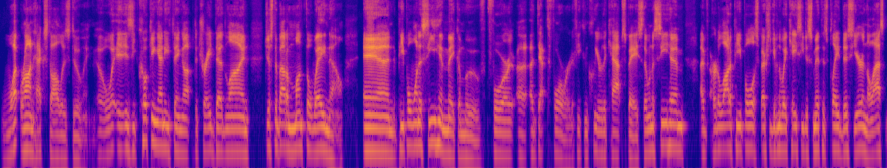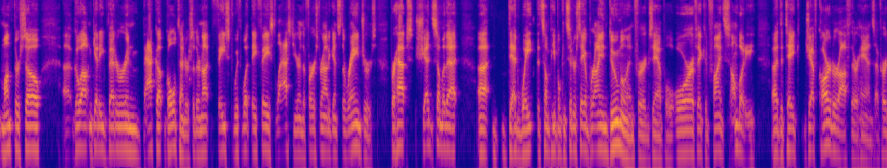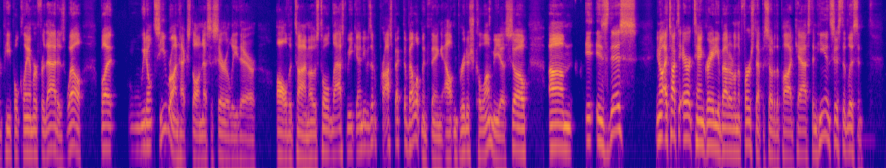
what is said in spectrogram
what Ron Hextall is doing. Uh, is he cooking anything up? The trade deadline just about a month away now. And people want to see him make a move for a, a depth forward if he can clear the cap space. They want to see him. I've heard a lot of people, especially given the way Casey DeSmith has played this year in the last month or so, uh, go out and get a veteran backup goaltender so they're not faced with what they faced last year in the first round against the Rangers. Perhaps shed some of that uh, dead weight that some people consider, say, a Brian Dumoulin, for example, or if they could find somebody uh, to take Jeff Carter off their hands. I've heard people clamor for that as well, but we don't see Ron Hextall necessarily there all the time. I was told last weekend he was at a prospect development thing out in British Columbia. So, um, is this, you know, I talked to Eric Tangradi about it on the first episode of the podcast, and he insisted listen,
